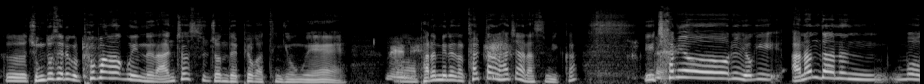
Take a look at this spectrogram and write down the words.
그 중도 세력을 표방하고 있는 안철수 전 대표 같은 경우에 네. 어, 바른미래당 탈당을 하지 않았습니까? 이 네. 참여를 여기 안 한다는 뭐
